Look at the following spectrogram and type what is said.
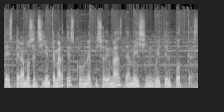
Te esperamos el siguiente martes con un episodio más de Amazing Retail Podcast.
